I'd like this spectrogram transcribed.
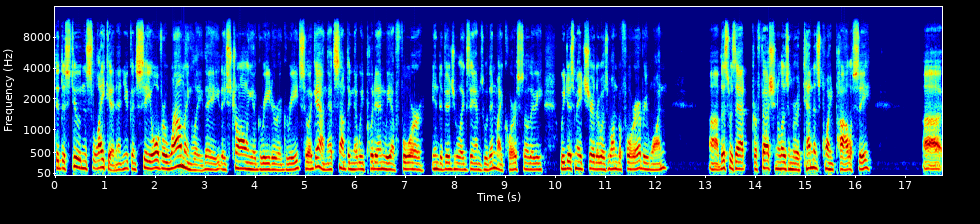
did the students like it? And you can see overwhelmingly they, they strongly agreed or agreed. So again, that's something that we put in. We have four individual exams within my course. So we, we just made sure there was one before everyone. Uh, this was that professionalism or attendance point policy uh,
